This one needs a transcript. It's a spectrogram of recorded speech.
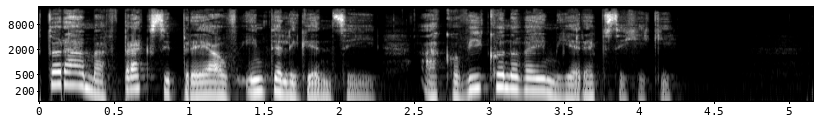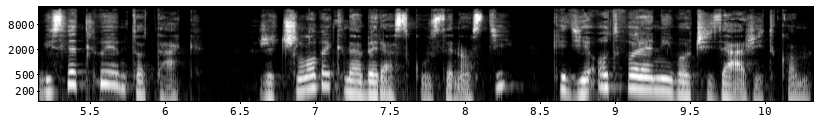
ktorá má v praxi prejav v inteligencii ako výkonovej miere psychiky. Vysvetľujem to tak, že človek naberá skúsenosti, keď je otvorený voči zážitkom,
